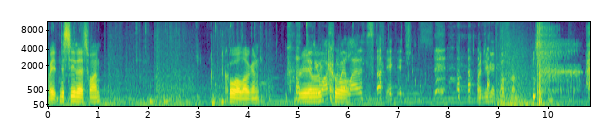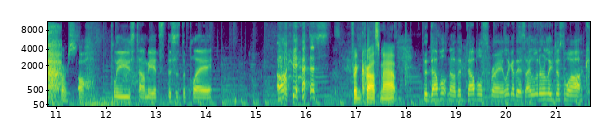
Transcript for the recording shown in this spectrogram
Wait to see this one. Cool, Logan. Did Really you walk into cool. my line of sight? Where'd you get killed from? Of course. oh, please tell me it's this is the play. Oh yes! Frig cross map. The double no, the double spray. Look at this. I literally just walk.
